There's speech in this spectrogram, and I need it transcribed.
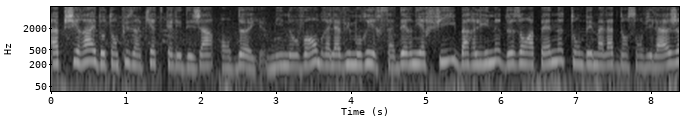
Abshira est d'autant plus inquiète qu'elle est déjà en deuil. Mi-novembre, elle a vu mourir sa dernière fille, Barline, deux ans à peine, tombée malade dans son village.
